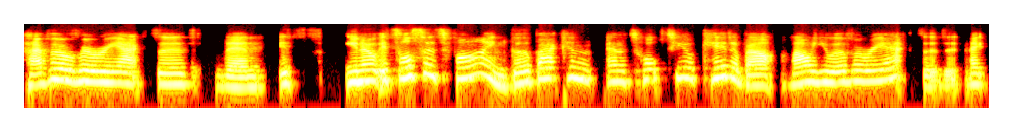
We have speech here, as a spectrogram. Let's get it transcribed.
have overreacted, then it's you know it's also it's fine go back and, and talk to your kid about how you overreacted like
